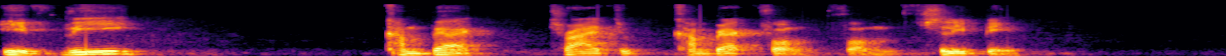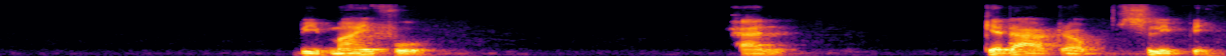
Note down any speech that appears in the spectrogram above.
if we come back, try to come back from, from sleeping, be mindful and get out of sleeping.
